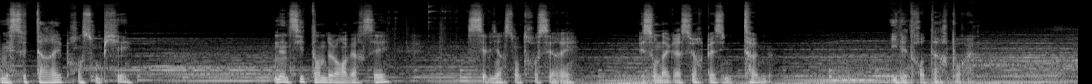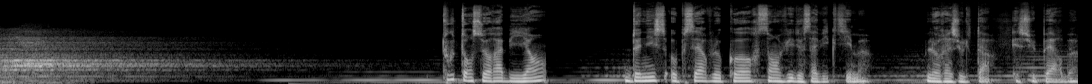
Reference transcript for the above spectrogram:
Mais ce taré prend son pied. Nancy tente de le renverser. Ses liens sont trop serrés et son agresseur pèse une tonne. Il est trop tard pour elle. Tout en se rhabillant, Denis observe le corps sans vie de sa victime. Le résultat est superbe.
